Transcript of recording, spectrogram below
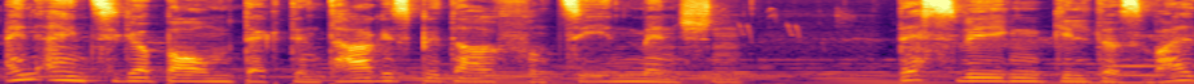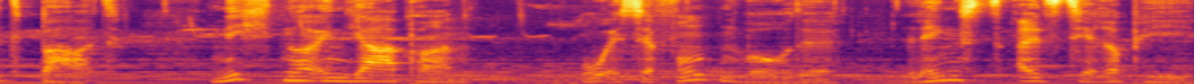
Ein einziger Baum deckt den Tagesbedarf von zehn Menschen. Deswegen gilt das Waldbad nicht nur in Japan, wo es erfunden wurde, längst als Therapie.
